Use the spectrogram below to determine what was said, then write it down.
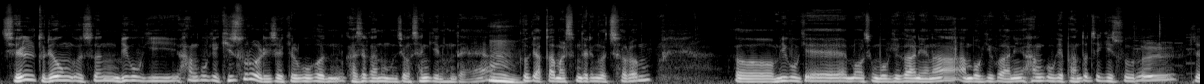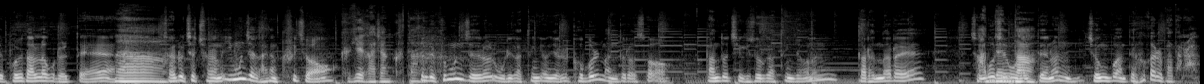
제일 두려운 것은 미국이 한국의 기술을 이제 결국은 가져가는 문제가 생기는데 음. 그게 아까 말씀드린 것처럼 어, 미국의 뭐 정보기관이나 안보기관이 한국의 반도체 기술을 이제 보여달라고 그럴 때 아. 자료를 제출하는 이 문제가 가장 크죠. 그게 가장 크다. 그런데 그 문제를 우리 같은 경우는 예를 법을 만들어서 반도체 기술 같은 경우는 다른 나라에 정보. 제공할 때는 정부한테 허가를 받아라.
